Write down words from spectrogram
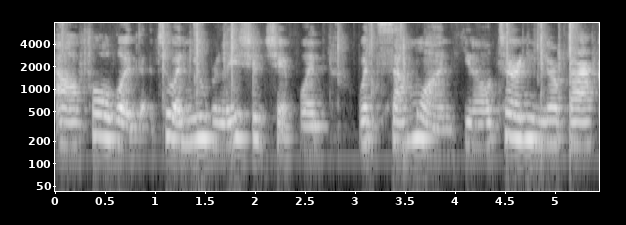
uh, forward to a new relationship with with someone. You know, turning your back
